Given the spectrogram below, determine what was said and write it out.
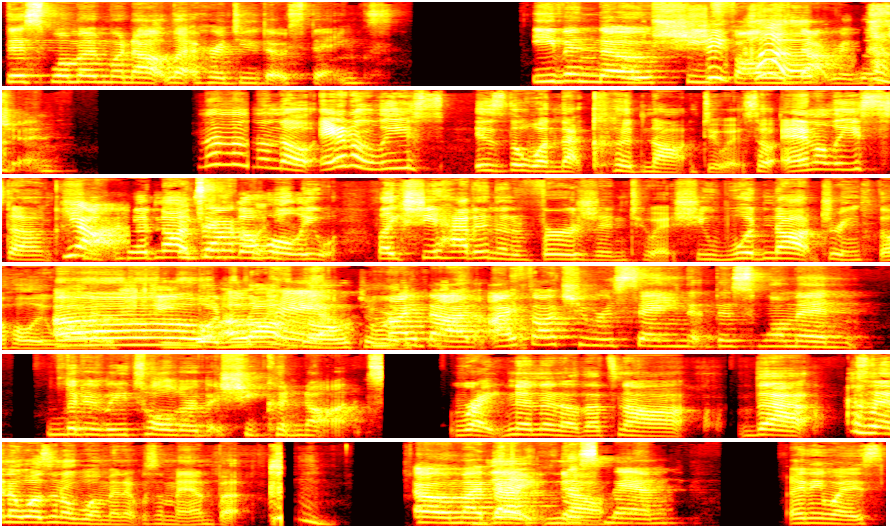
this woman would not let her do those things, even though she, She followed could. that religion. No, no, no, no. Anneliese is the one that could not do it. So Anneliese stunk. Yeah, she could not drink the holy. Like she had an aversion to it. She would not drink the holy water. oh, she would not okay. go to. My bad. I thought you were saying that this woman literally told her that she could not. Right. No, no, no. That's not that. And it wasn't a woman. It was a man. But Oh, my They- bad. no. This man. anyways,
